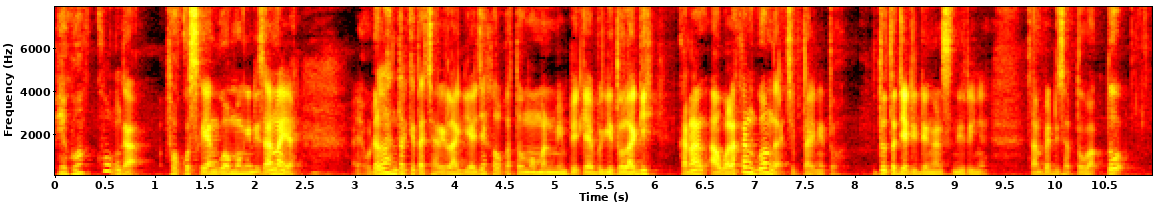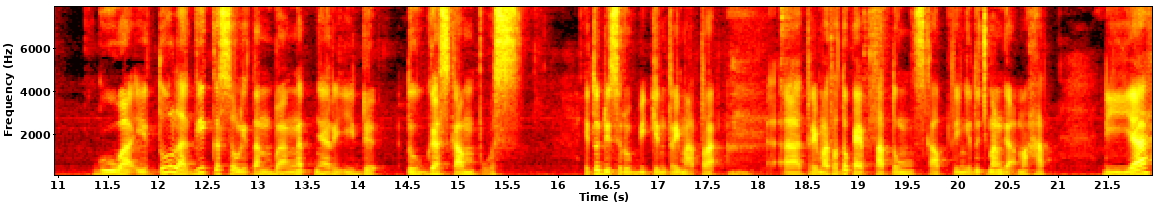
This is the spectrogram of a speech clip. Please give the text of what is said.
Ya gua kok nggak fokus ke yang gua omongin di sana ya ya udahlah ntar kita cari lagi aja kalau ketemu momen mimpi kayak begitu lagi. Karena awalnya kan gua nggak ciptain itu. Itu terjadi dengan sendirinya. Sampai di satu waktu gua itu lagi kesulitan banget nyari ide tugas kampus. Itu disuruh bikin trimatra. Eh, trimatra tuh kayak patung sculpting gitu cuman nggak mahat. Dia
